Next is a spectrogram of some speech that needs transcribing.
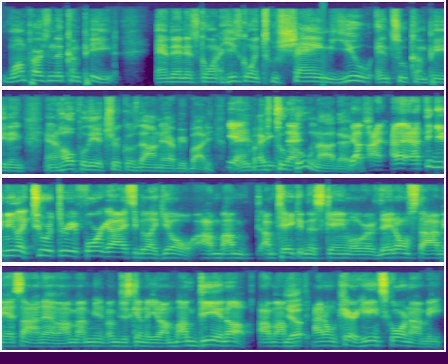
one person to compete, and then it's going. He's going to shame you into competing, and hopefully it trickles down to everybody. Yeah, everybody's too cool nowadays. Yep, I, I think you need like two or three or four guys to be like, "Yo, I'm I'm I'm taking this game over. If they don't stop me, it's on them. I'm I'm I'm just gonna you know I'm I'm D'ing up. I'm, I'm Yep. I don't care. He ain't scoring on me.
